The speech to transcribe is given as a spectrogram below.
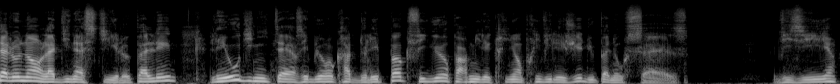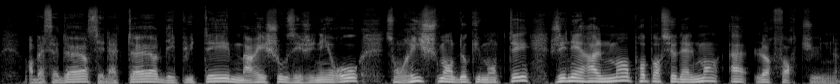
Talonnant la dynastie et le palais, les hauts dignitaires et bureaucrates de l'époque figurent parmi les clients privilégiés du panneau 16. Vizirs, ambassadeurs, sénateurs, députés, maréchaux et généraux sont richement documentés, généralement proportionnellement à leur fortune.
